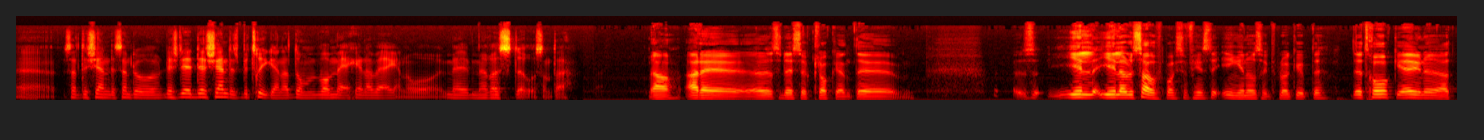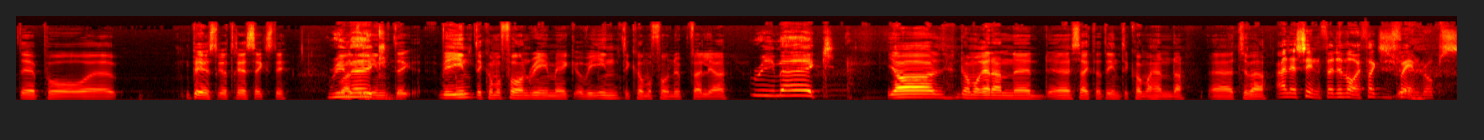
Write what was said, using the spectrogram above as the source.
Eh, Så att det kändes ändå, det, det kändes betryggande att de var med hela vägen och med, med röster och sånt där. Ja, ja det, är, alltså det är så klockrent. Det, så, gill, gillar du South Park så finns det ingen ursäkt att plocka upp det. Det tråkiga är ju nu att det är på eh, PS3 360. Och att vi inte, vi inte kommer få en remake och vi inte kommer få en uppföljare. Remake! Ja, de har redan eh, sagt att det inte kommer hända, eh, tyvärr. Ja, det är synd för det var ju faktiskt frame drops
